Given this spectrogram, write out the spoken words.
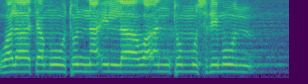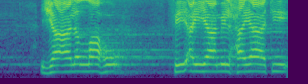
ولا تموتن إلا وأنتم مسلمون. جعل الله في أيام الحياة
